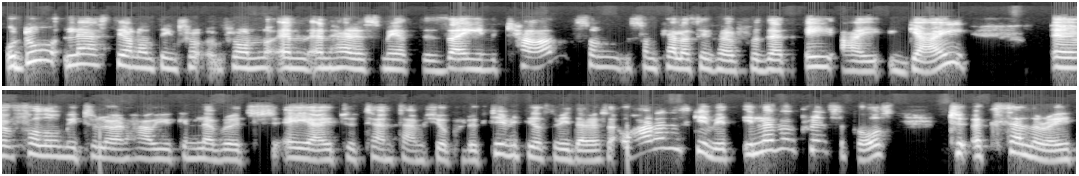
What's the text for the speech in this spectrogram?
Och då läste jag någonting från, från en, en herre som heter Zain Khan som, som kallar sig själv för That AI Guy. Uh, follow me to learn how you can leverage AI to 10 times your productivity och så vidare. Och han hade skrivit 11 principles to accelerate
